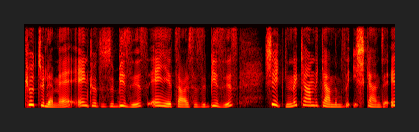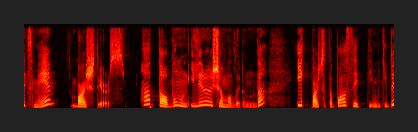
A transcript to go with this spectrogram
kötüleme, en kötüsü biziz, en yetersizi biziz şeklinde kendi kendimize işkence etmeye başlıyoruz. Hatta bunun ileri aşamalarında ilk başta da bahsettiğim gibi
